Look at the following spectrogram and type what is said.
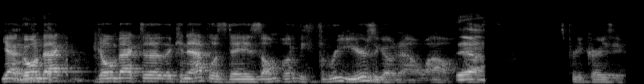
Yeah, Always going back, going back to the Kannapolis days. Um, it'll be three years ago now. Wow. Yeah, it's pretty crazy.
